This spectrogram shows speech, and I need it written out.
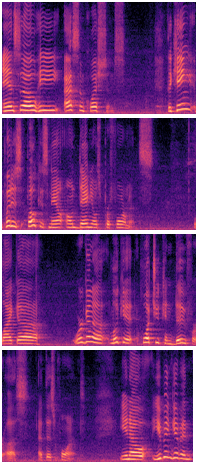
And so he asked some questions. The king put his focus now on Daniel's performance. Like, uh, we're going to look at what you can do for us at this point. You know, you've been given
